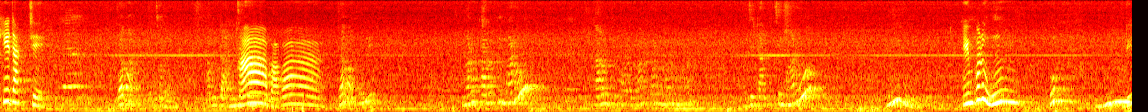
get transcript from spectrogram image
কে ডাকছে? হ্যাঁ বাবা। মারো কালুকে মারো। কালুকে মারো মারো কালু মারো মারো। যে ডাকছে মারো। হুম। এম করো হুম। রে।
